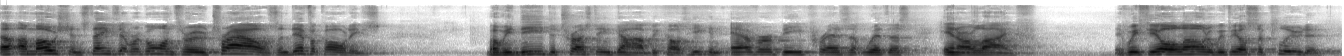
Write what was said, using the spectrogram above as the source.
uh, emotions, things that we're going through, trials and difficulties. But we need to trust in God because He can ever be present with us in our life. If we feel alone, if we feel secluded,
